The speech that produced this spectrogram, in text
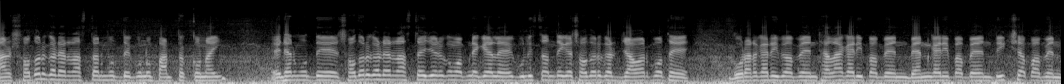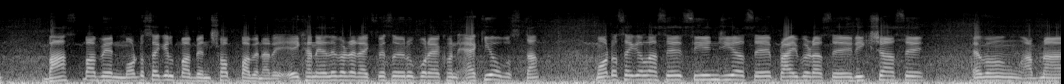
আর সদরঘাটের রাস্তার মধ্যে কোনো পার্থক্য নাই। এটার মধ্যে সদরঘাটের রাস্তায় যেরকম আপনি গেলে, গুলিস্তান থেকে সদরঘাট যাওয়ার পথে ঘোড়ার গাড়ি পাবেন, ঠেলা গাড়ি পাবেন, ভ্যান গাড়ি পাবেন, রিক্সা পাবেন, বাস পাবেন, মোটরসাইকেল পাবেন, সব পাবেন। আর এখানে এলিভেটেড এক্সপ্রেসওয়ের উপরে এখন একই অবস্থা। মোটরসাইকেল আছে সিএনজি আছে প্রাইভেট আছে রিক্সা আছে, এবং আপনার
